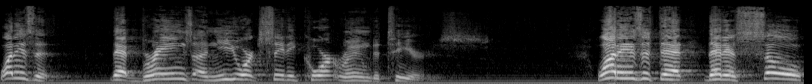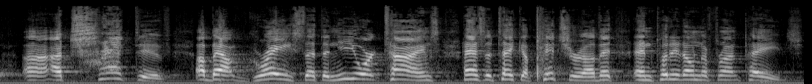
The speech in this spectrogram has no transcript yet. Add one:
What is it that brings a New York City courtroom to tears? What is it that, that is so uh, attractive about grace that the New York Times has to take a picture of it and put it on the front page?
